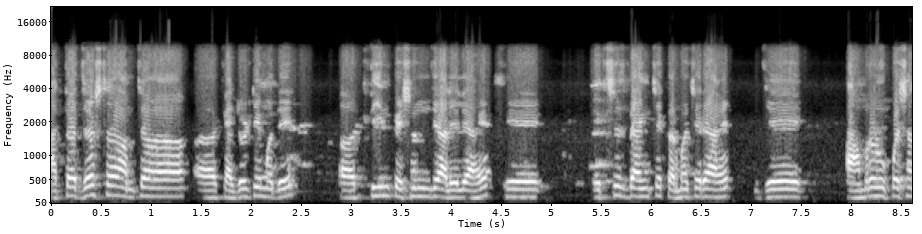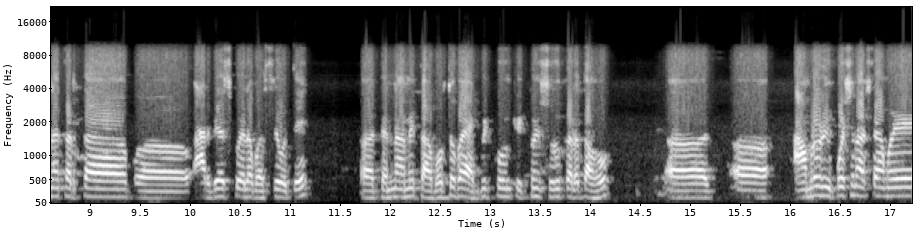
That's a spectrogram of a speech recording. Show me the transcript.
आता जस्ट आमच्या कॅज्युअल्टीमध्ये तीन पेशंट जे आलेले आहेत हे एक्सिस बँकचे कर्मचारी आहेत जे आमरण उपोषणाकरता आरबीआय स्क्वेअरला बसले होते. त्यांना आम्ही ताबडतोब ऍडमिट करून ट्रीटमेंट सुरू करत आहोत. आमरण उपोषण असल्यामुळे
